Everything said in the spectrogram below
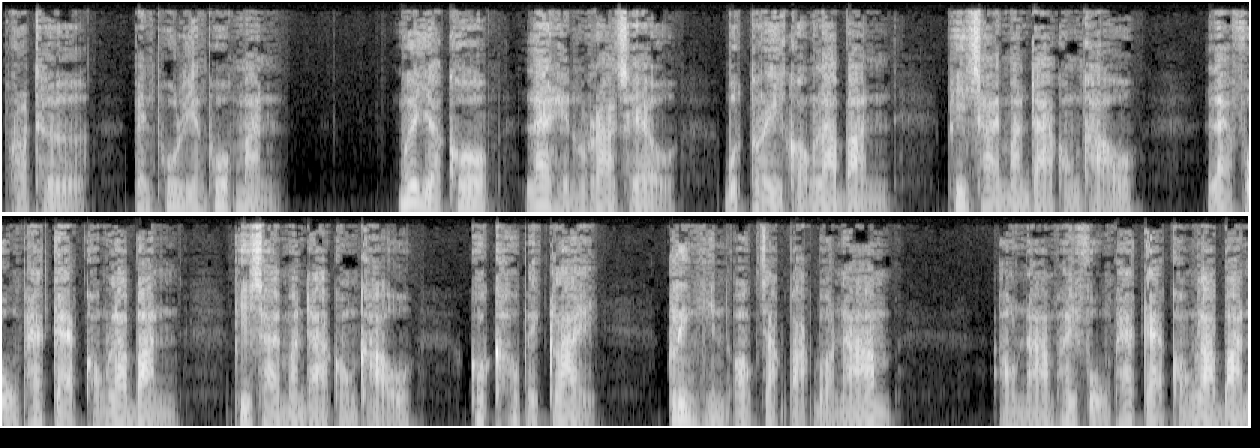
เพราะเธอเป็นผู้เลี้ยงพวกมัน เมื่อยาโคบแลเห็นราเชล บุตรีของลาบัน พี่ชายมันดาของเขา และฝูงแพะแกะของลาบัน พี่ชายมันดาของเขา ก็เข้าไปใกล้ กลิ้งหินออกจากปากบ่อน้ำเอาน้ำให้ฝูงแพะแกะของลาบัน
